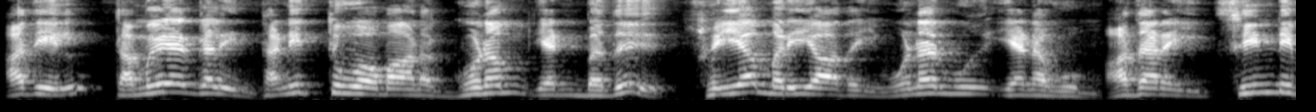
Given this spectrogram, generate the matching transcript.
அதில் தமிழர்களின் தனித்துவமான குணம் என்பது சுயமரியாதை உணர்வு எனவும் அதனை சீண்டி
